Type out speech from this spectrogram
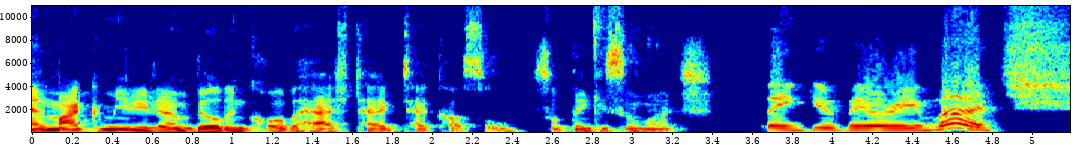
and my community that I'm building called the hashtag Tech Hustle. So thank you so much. Thank you very much.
